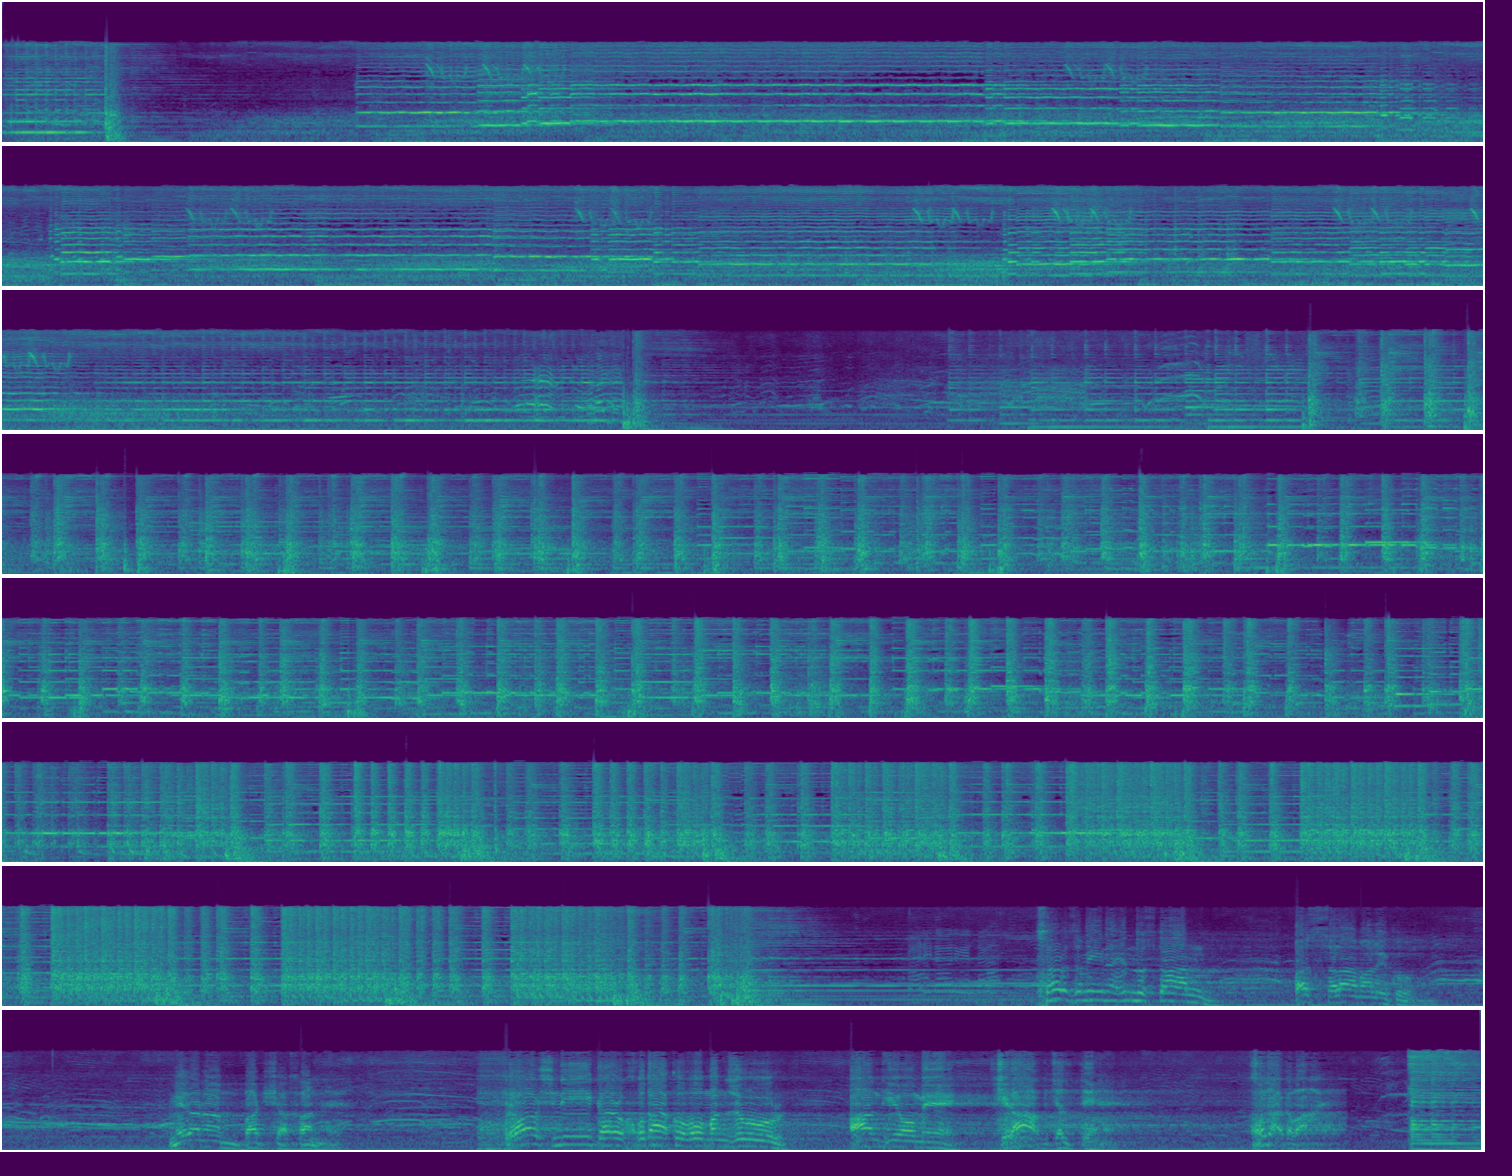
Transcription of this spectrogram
Música Hindustan. السلام علیکم۔ میرا نام بادشاہ خان ہے۔ روشنی کر خدا کو ہو منظور۔ آندھیوں میں چراغ جلتے ہیں۔ خدا گواہ ہے۔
